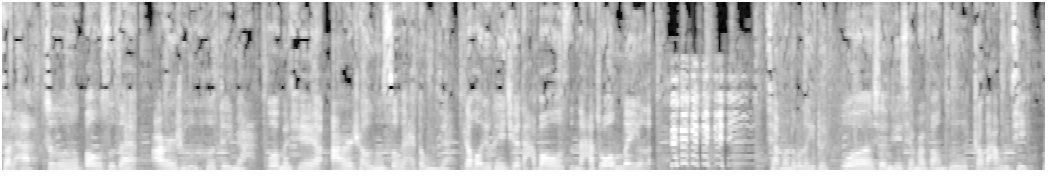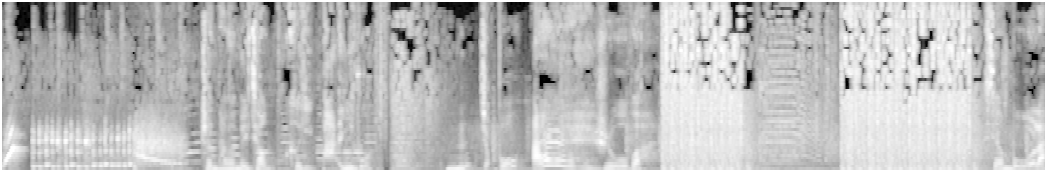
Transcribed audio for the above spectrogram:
小兰，这个 boss 在二层河对面，我们去二层搜点东西，然后就可以去打 boss 拿装备了。前面都来一队，我先去前面房子找把武器，趁他们没枪可以盘一波。嗯，脚步，哎，舒服。先补了，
